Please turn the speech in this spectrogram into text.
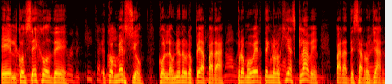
el Consejo de Comercio con la Unión Europea para promover tecnologías clave para desarrollar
